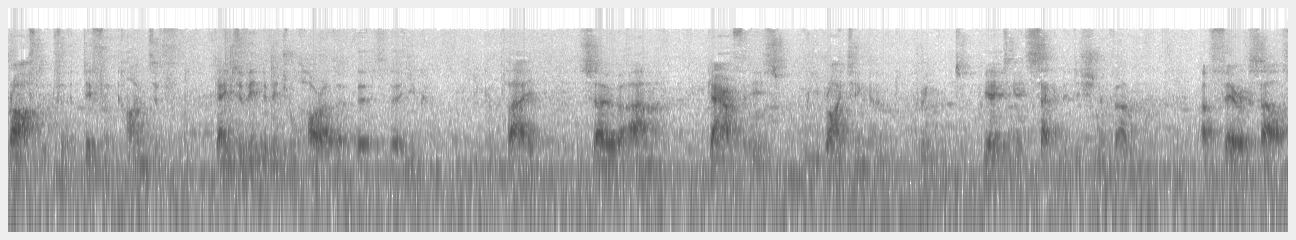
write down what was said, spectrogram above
crafted for the different kinds of games of individual horror that, that, that you, can, you can play. So um, Gareth is rewriting and creating a second edition of, um, of Fear itself,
